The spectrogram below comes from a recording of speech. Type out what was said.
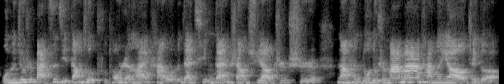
我们就是把自己当做普通人来看。我们在情感上需要支持，那很多都是妈妈，他们要这个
